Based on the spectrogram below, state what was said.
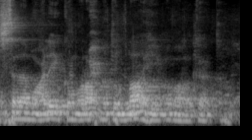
আসসালামু আলাইকুম ওয়া রাহমাতুল্লাহি ওয়া বারাকাতুহু।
